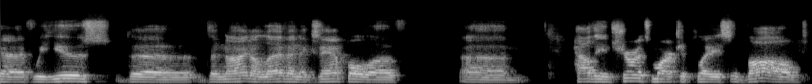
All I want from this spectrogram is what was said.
uh, if we use the the 9/11 example of um, how the insurance marketplace evolved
